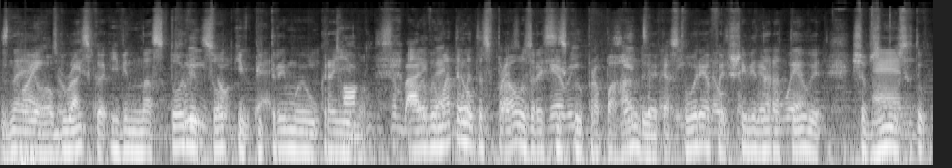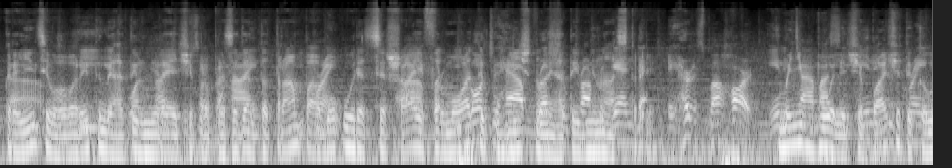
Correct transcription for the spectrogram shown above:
знає його близько, і він на 100% підтримує Україну. Але ви матимете справу з російською пропагандою, яка створює фальшиві наративи, щоб змусити українців говорити негативні речі про президента Трампа або уряд США і формувати публічно негативні настрої. Мені боляче бачити, коли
